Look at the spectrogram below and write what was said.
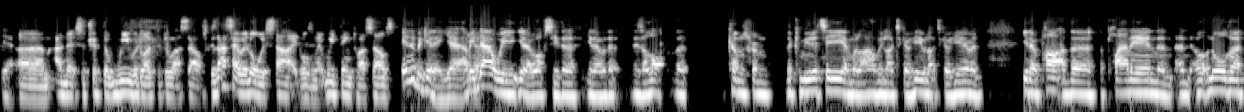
Yeah. Um, and it's a trip that we would like to do ourselves because that's how it always started, wasn't it? We think to ourselves, in the beginning yeah i mean Yeah. now we you know obviously the you know that there's a lot that comes from the community and we're like oh we'd like to go here we'd like to go here and you know part of the the planning and and, and all the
